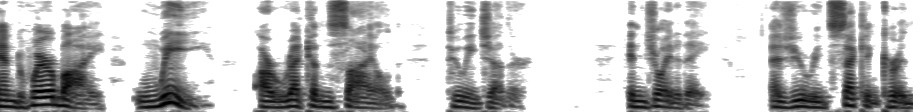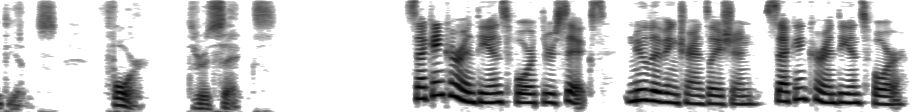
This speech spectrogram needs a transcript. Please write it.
and whereby we are reconciled to each other. Enjoy today as you read 2 Corinthians 4 through 6. 2 Corinthians 4 through 6, New Living Translation, 2 Corinthians 4.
